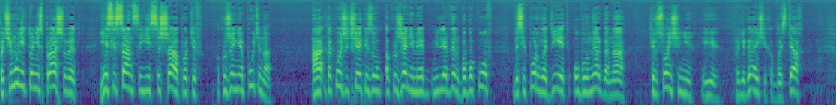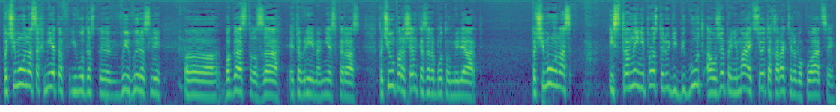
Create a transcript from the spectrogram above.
Почему никто не спрашивает, если санкции есть США против окружения Путина, а такой же человек из окружения, миллиардер Бабаков, до сих пор владеет облэнерго на Херсонщине и прилегающих областях. Почему у нас Ахметов, его э, вы выросли э, богатство за это время несколько раз? Почему Порошенко заработал миллиард? Почему у нас из страны не просто люди бегут, а уже принимают все это характер эвакуации.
